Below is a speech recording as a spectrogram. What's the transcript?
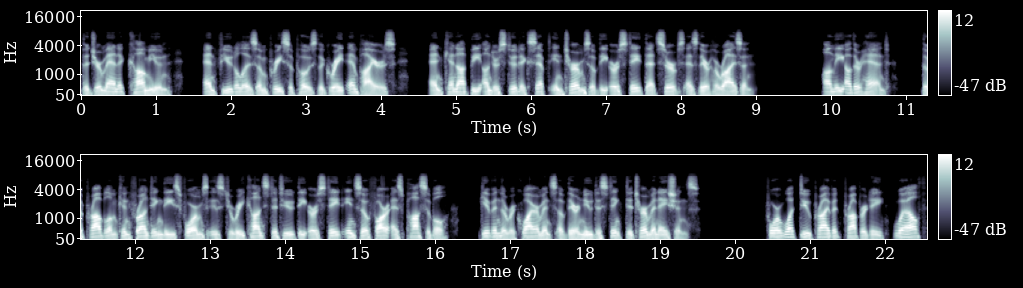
the Germanic commune, and feudalism presuppose the great empires, and cannot be understood except in terms of the Ur-state that serves as their horizon. On the other hand, the problem confronting these forms is to reconstitute the Ur-state insofar as possible, given the requirements of their new distinct determinations. For what do private property, wealth,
